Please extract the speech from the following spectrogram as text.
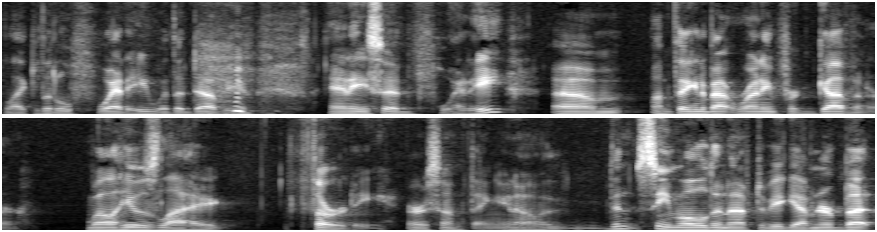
like little Fweddy with a W. and he said, Fweddy, um, I'm thinking about running for governor. Well, he was like 30 or something, you know, didn't seem old enough to be governor, but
